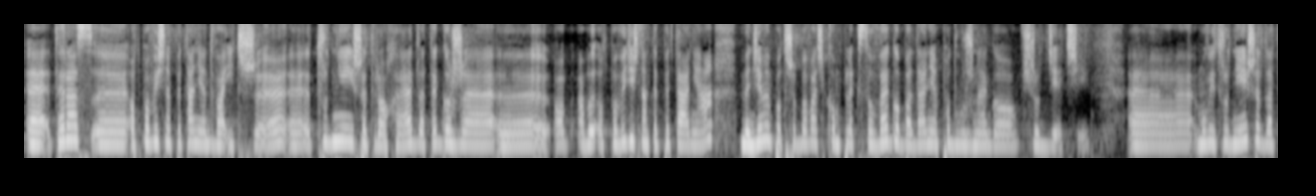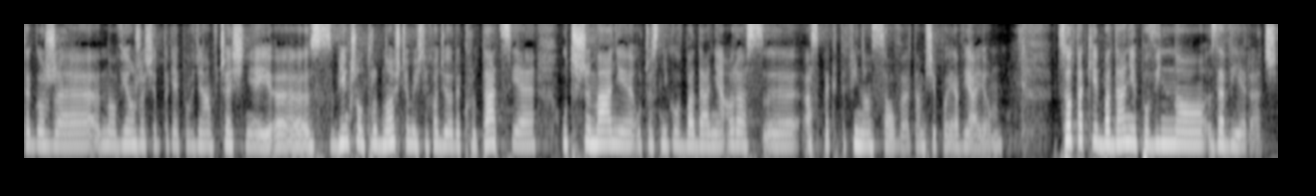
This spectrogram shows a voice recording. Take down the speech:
E, teraz e, odpowiedź na pytania 2 i 3. E, trudniejsze trochę, dlatego że aby odpowiedzieć na te pytania, będziemy potrzebować kompleksowego badania podłużnego wśród dzieci. Mówię trudniejsze, dlatego że no, wiąże się, tak jak powiedziałam wcześniej, z większą trudnością, jeśli chodzi o rekrutację, utrzymanie uczestników badania oraz aspekty finansowe tam się pojawiają. Co takie badanie powinno zawierać?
